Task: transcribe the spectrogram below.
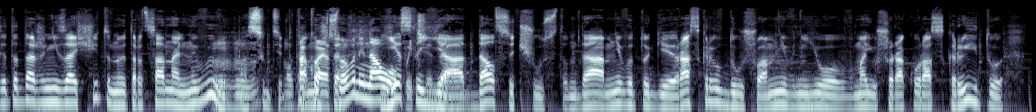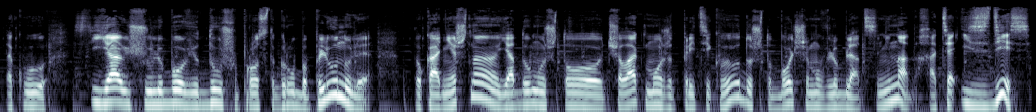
это даже не защита, но это рациональный вывод, угу. по сути. Ну, такой, что основанный на опыте. Если да. я отдался чувствам, да, мне в итоге раскрыл душу, а мне в нее, в мою широко раскрытую, такую сияющую любовью душу просто грубо плюнули, то, конечно, я думаю, что человек может прийти к выводу, что больше ему влюбляться не надо. Хотя и здесь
